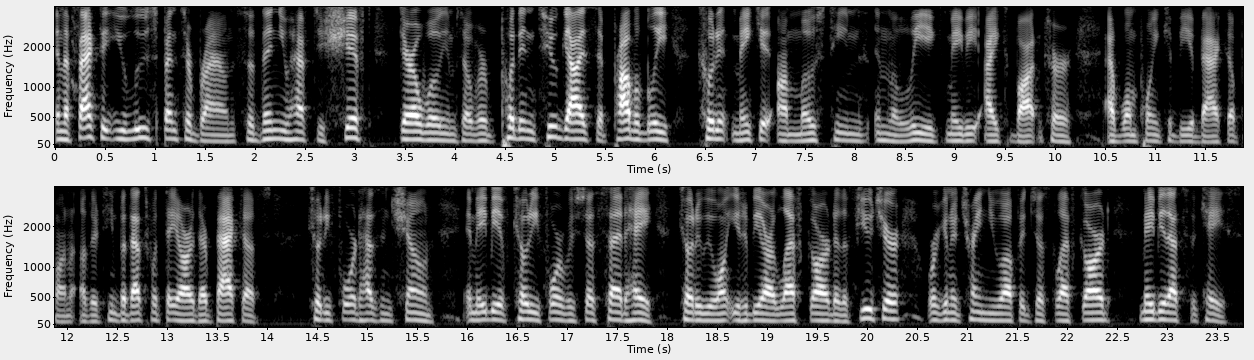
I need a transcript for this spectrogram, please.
And the fact that you lose Spencer Brown, so then you have to shift Daryl Williams over, put in two guys that probably couldn't make it on most teams in the league. Maybe Ike Boettger at one point could be a backup on other team, but that's what they are. They're backups. Cody Ford hasn't shown. And maybe if Cody Ford was just said, hey, Cody, we want you to be our left guard of the future, we're going to train you up at just left guard, maybe that's the case.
